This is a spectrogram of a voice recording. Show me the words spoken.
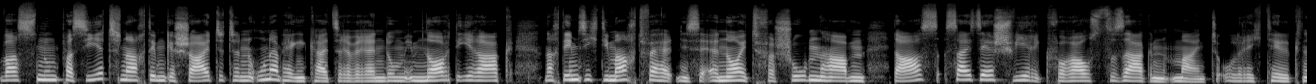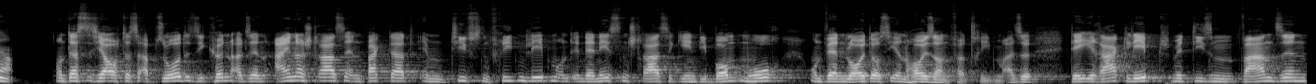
Was nun passiert nach dem gescheiterten Unabhängigkeitsreferendum im Nordirak, nachdem sich die Machtverhältnisse erneut verschoben haben, das sei sehr schwierig vorauszusagen, meint Ulrich Tilgner. Und das ist ja auch das Absurde. Sie können also in einer Straße in Bagdad im tiefsten Frieden leben und in der nächsten Straße gehen die Bomben hoch und werden Leute aus ihren Häusern vertrieben. Also der Irak lebt mit diesem Wahnsinn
